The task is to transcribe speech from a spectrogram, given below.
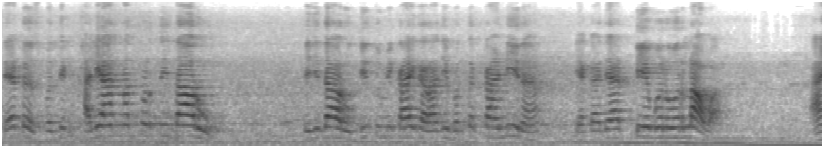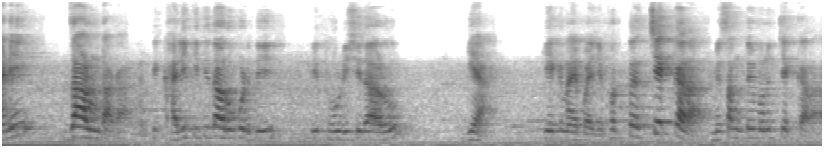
स्टॅटस पण ते खाली अन्नात पडते दारू. त्याची दारू ती तुम्ही काय करा ती फक्त कांडी ना एखाद्या टेबलवर लावा. आणि जाळून टाका. आणि ती खाली किती दारू पडते ती थोडीशी दारू घ्या. केक नाही पाहिजे. फक्त चेक करा. मी सांगतोय म्हणून चेक करा.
